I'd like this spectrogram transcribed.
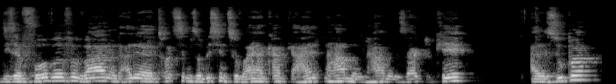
dieser Vorwürfe waren und alle trotzdem so ein bisschen zu Wirecard gehalten haben und haben gesagt, okay, alles super.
